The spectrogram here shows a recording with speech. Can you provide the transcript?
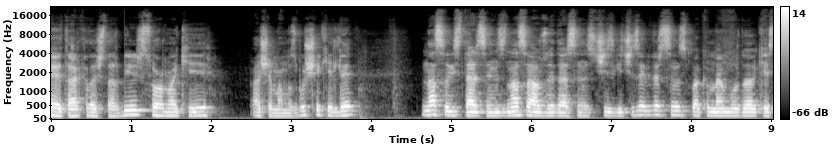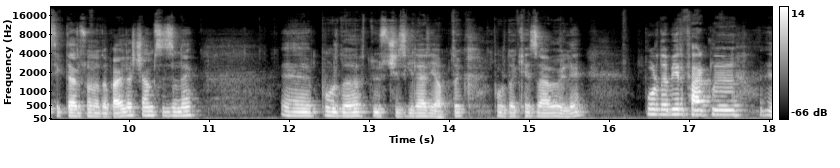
Evet arkadaşlar bir sonraki aşamamız bu şekilde. Nasıl isterseniz, nasıl arzu ederseniz çizgi çizebilirsiniz. Bakın ben burada kestikten sonra da paylaşacağım sizinle. Ee, burada düz çizgiler yaptık. Burada keza öyle. Burada bir farklı e,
